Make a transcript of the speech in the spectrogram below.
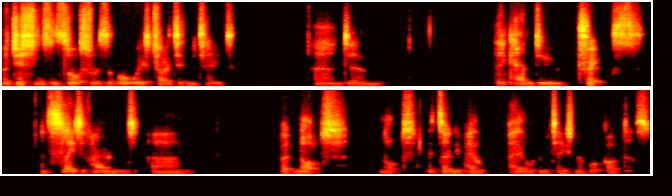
magicians and sorcerers have always tried to imitate. And um, they can do tricks and sleight of hand, um, but not not it's only a pale pale imitation of what God does.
